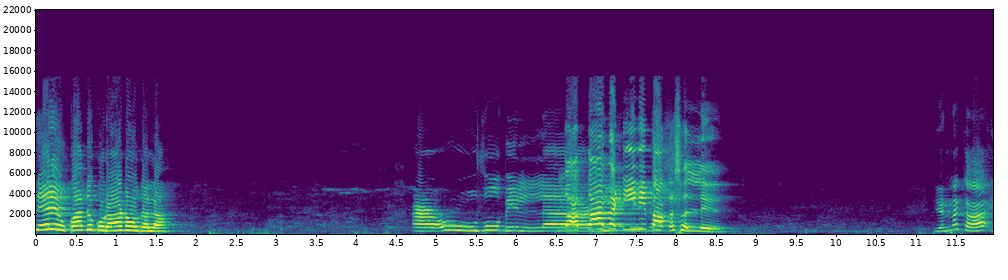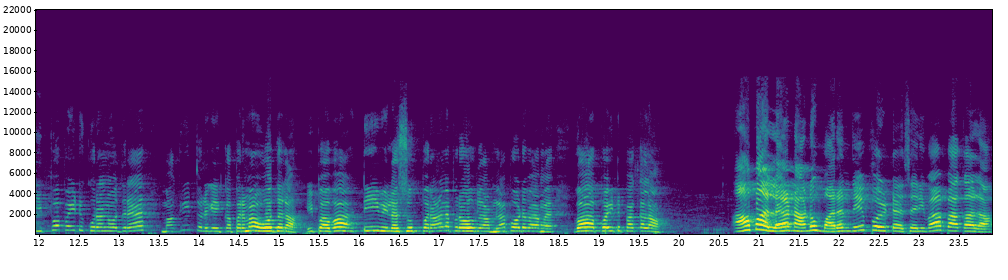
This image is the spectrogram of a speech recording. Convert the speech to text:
சரி உட்காந்து குரான் ஓதலாம். பார்க்க சொல்லு. என்னக்கா இப்போ போயிட்டு குரான் ஓதுற? மக்ரீப் தொழுகைக்கு அப்புறமா ஓதலாம். இப்போ வா டிவியில் சூப்பரான ப்ரோக்ராம்லாம் போடுவாங்க. வா போயிட்டு பார்க்கலாம். ஆமால நானும் மறந்தே போயிட்டேன். சரி வா பார்க்கலாம்.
